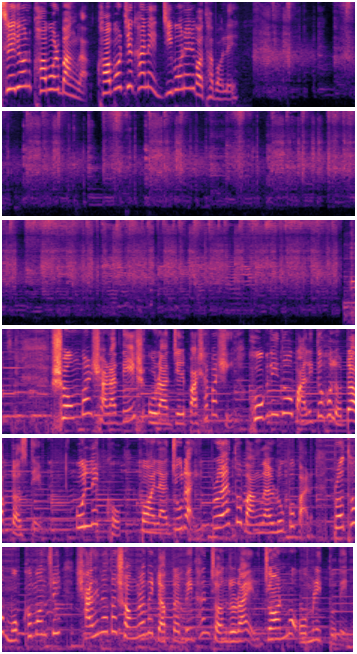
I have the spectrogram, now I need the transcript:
সৃজন খবর বাংলা, খবর যেখানে জীবনের কথা বলে। সোমবার সারা দেশ ও রাজ্যের পাশাপাশি হুগলিতেও পালিত হল ডক্টরস ডে উল্লেখ্য, পয়লা জুলাই প্রয়াত বাংলার রূপকার, প্রথম মুখ্যমন্ত্রী স্বাধীনতা সংগ্রামী ডক্টর বিধানচন্দ্র রায়ের জন্ম ও মৃত্যুদিন।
